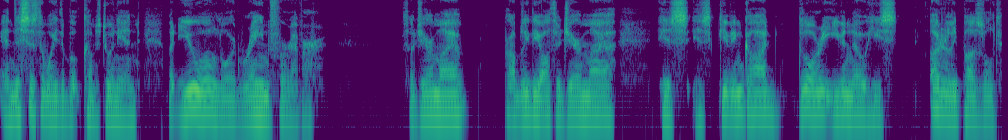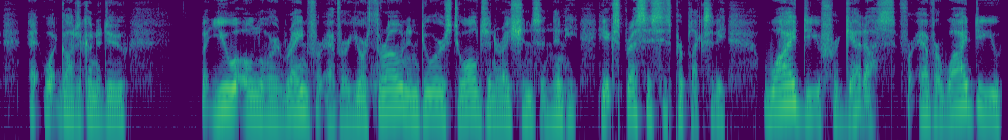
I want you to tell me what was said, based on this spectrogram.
and this is the way the book comes to an end. But you, O Lord, reign forever. So Jeremiah, probably the author Jeremiah, is is giving God glory, even though he's utterly puzzled at what God is going to do. But you, O Lord, reign forever. Your throne endures to all generations. And then he, he expresses his perplexity. Why do you forget us forever? Why do you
